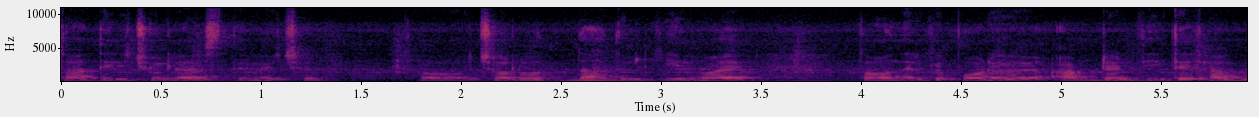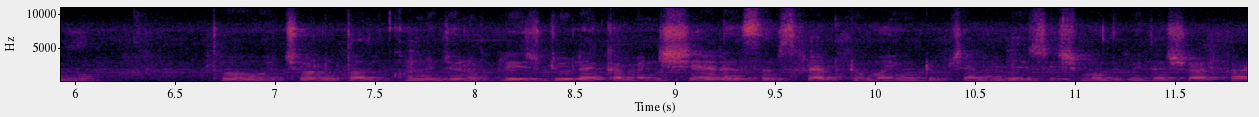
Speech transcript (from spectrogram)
তাড়াতাড়ি চলে আসতে হয়েছে। তো চলো, দাদুর কি হয় তোমাদেরকে পরে আপডেট দিতে থাকব। তো চলো ততক্ষণের জন্য please do like comment share and subscribe to my YouTube channel বিশেষ মধুমিতা সরকার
